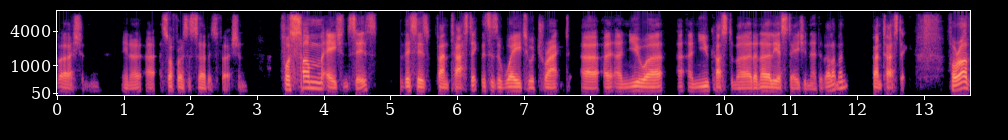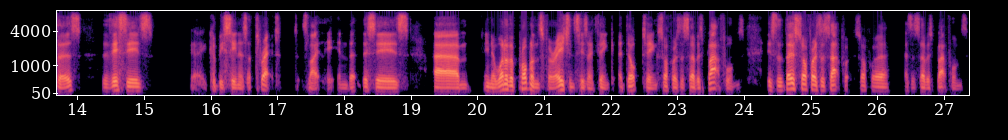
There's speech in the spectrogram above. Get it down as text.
version, you know, a software as a service version, for some agencies, this is fantastic. This is a way to attract uh, a, a, newer a new customer at an earlier stage in their development, fantastic. For others, this is it could be seen as a threat slightly in that this is um, you know one of the problems for agencies I think adopting software as a service platforms is that those software as a software as a service platforms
